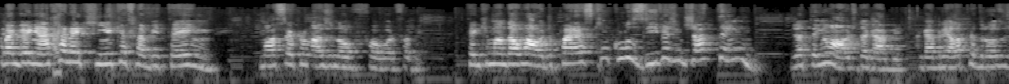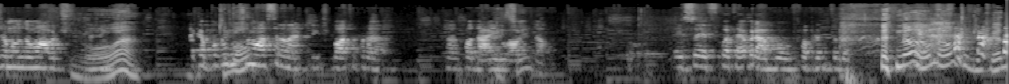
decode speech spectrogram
pra ganhar a canequinha que a Fabi tem, mostra aí pra nós de novo, por favor, Fabi. Tem que mandar um áudio. Parece que, inclusive, a gente já tem. Já tem um áudio da Gabi. A Gabriela Pedroso já mandou um áudio. Boa. Daqui a pouco que a gente bom. mostra, né? A gente bota pra, pra rodar aí o áudio dela. É isso aí, ficou até brabo o apresentador. não, não, não, tô brincando.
